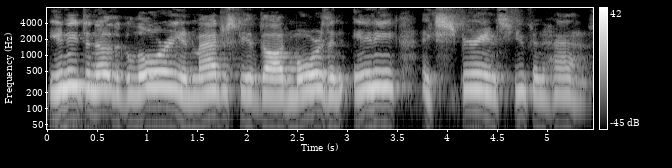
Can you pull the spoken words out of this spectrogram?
you need to know the glory and majesty of God more than any experience you can have.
